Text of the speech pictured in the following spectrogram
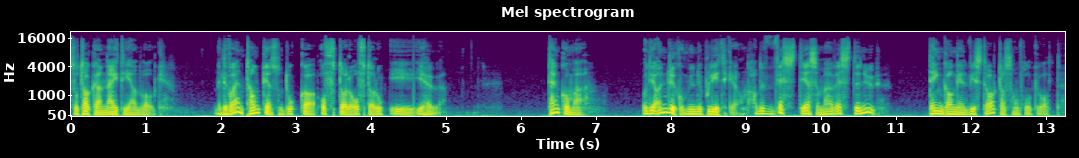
så takka jeg nei til gjenvalg. Men det var en tanke som dukka oftere og oftere opp i, i hodet. Tenk om jeg og de andre kommunepolitikerne hadde visst det som jeg visste nå den gangen vi starta som folkevalgte.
